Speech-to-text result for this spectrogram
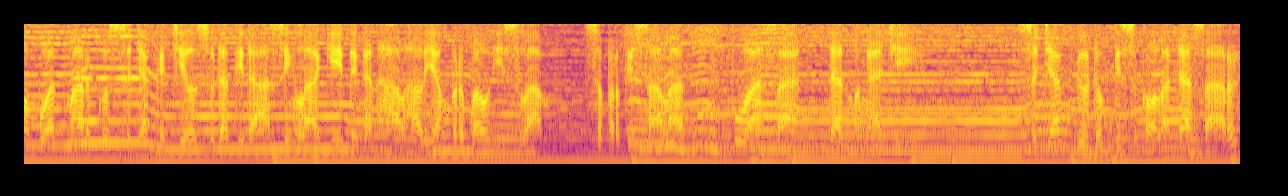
membuat Markus sejak kecil sudah tidak asing lagi dengan hal-hal yang berbau Islam, seperti salat, puasa, dan mengaji. Sejak duduk di sekolah dasar,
